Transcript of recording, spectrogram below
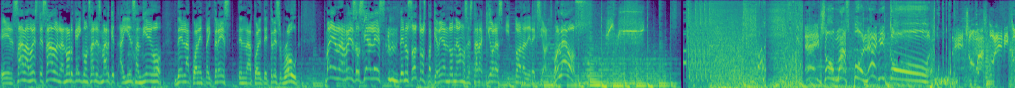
El sábado, este sábado, en la Northgate González Market, ahí en San Diego, de la 43, en la 43 Road. Vayan a las redes sociales de nosotros para que vean dónde vamos a estar, a qué horas y todas las direcciones. ¡Volvemos! El show más polémico. El show más polémico.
